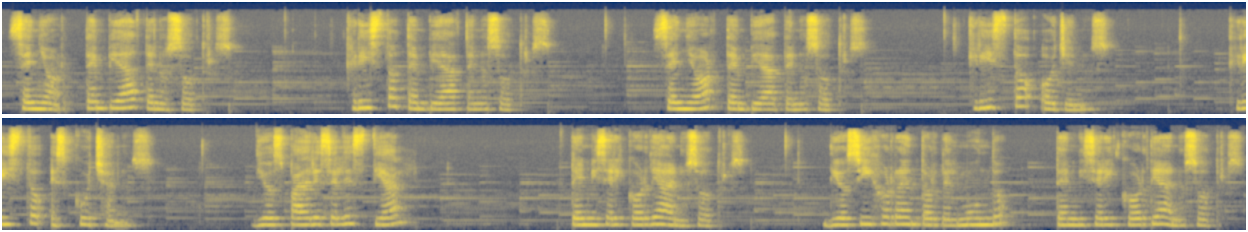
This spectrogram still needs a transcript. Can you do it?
Señor, ten piedad de nosotros. Cristo, ten piedad de nosotros. Señor, ten piedad de nosotros. Cristo, óyenos. Cristo, escúchanos. Dios Padre Celestial, ten misericordia de nosotros. Dios Hijo Redentor del mundo, ten misericordia de nosotros.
